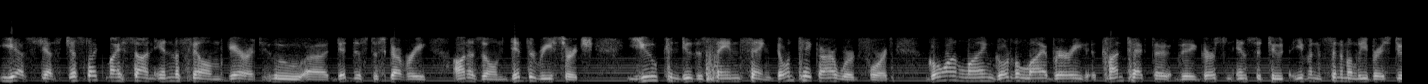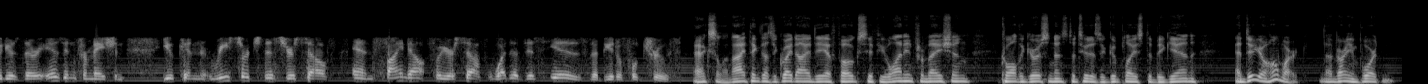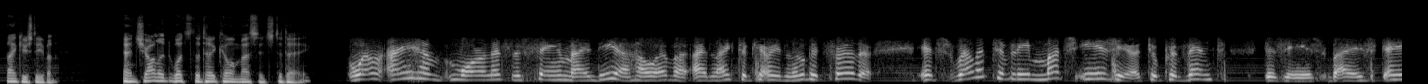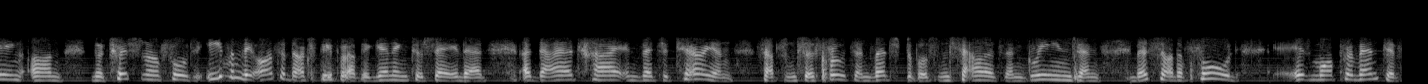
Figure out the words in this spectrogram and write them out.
Yes, yes. Just like my son in the film, Garrett, who uh, did this discovery on his own, did the research, you can do the same thing. Don't take our word for it. Go online, go to the library, contact the, the Gerson Institute, even Cinema Libre Studios. There is information. You can research this yourself and find out for yourself whether this is the beautiful truth. Excellent. I think that's a great idea, folks. If you want information, call the Gerson Institute is a good place to begin. And do your homework. very important. Thank you, Stephen. And Charlotte, what's the take home message today? Well, I have more or less the same idea. However, I'd like to carry it a little bit further. It's relatively much easier to prevent disease by staying on nutritional foods. Even the Orthodox people are beginning to say that a diet high in vegetarian substances, fruits and vegetables and salads and greens and this sort of food is more preventive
